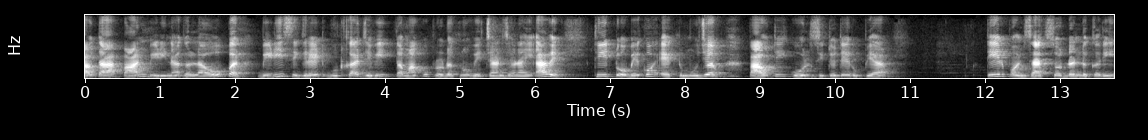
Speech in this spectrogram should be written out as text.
આવતા પાન બીડીના ગલ્લાઓ પર બીડી, સિગરેટ, ગુટખા જેવી તમાકુ પ્રોડક્ટનું વેચાણ જણાઈ આવે. થી ટોબેકો એક્ટ મુજબ પાવતી કુલ સિત્યોતેર રૂપિયા તેર પોઈન્ટ સાતસો દંડ કરી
